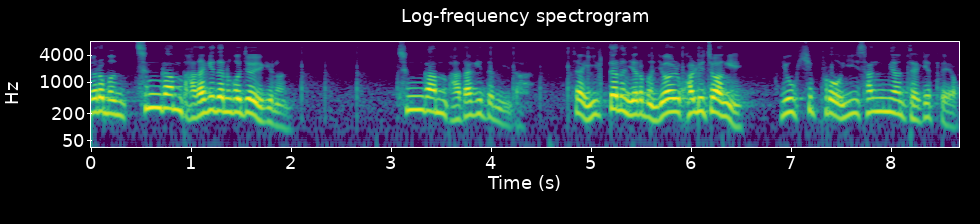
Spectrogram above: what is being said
여러분 층간 바닥이 되는 거죠, 여기는. 층간 바닥이 됩니다. 자, 이때는 여러분 열 관리 저항이 60% 이상이면 되겠대요.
